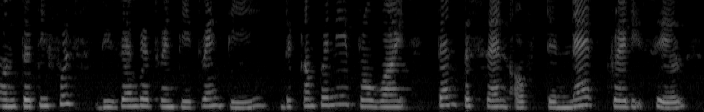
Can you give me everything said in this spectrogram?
On 31st December 2020, the company provides 10% of the net credit sales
